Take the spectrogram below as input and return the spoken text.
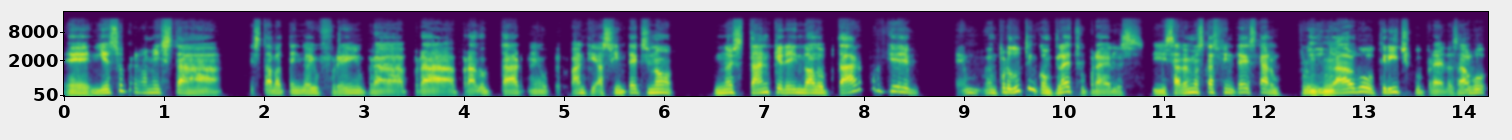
É, e isso realmente está estava tendo aí o freio para adoptar né, o Bank. As fintechs não, não estão querendo adoptar porque é um, é um produto incompleto para eles. E sabemos que as fintechs, cara, o produto uhum. é algo crítico para elas, algo,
